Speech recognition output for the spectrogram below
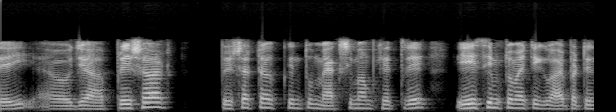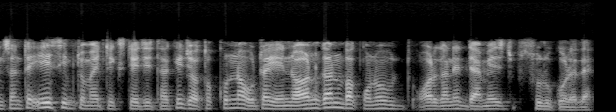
দেই যে প্রেশার প্রেশারটা কিন্তু ম্যাক্সিমাম ক্ষেত্রে এসিমটোম্যাটিক হাইপারটেনশনটা এসিমটোম্যাটিক স্টেজে থাকে, যতক্ষণ না ওটা এন অর্গান বা কোনো অর্গানের ড্যামেজ শুরু করে দেয়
